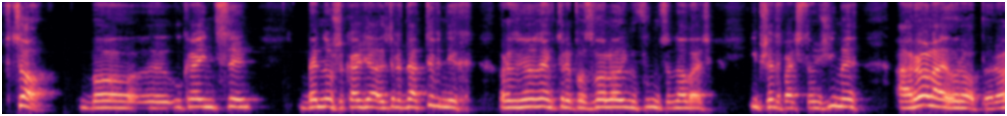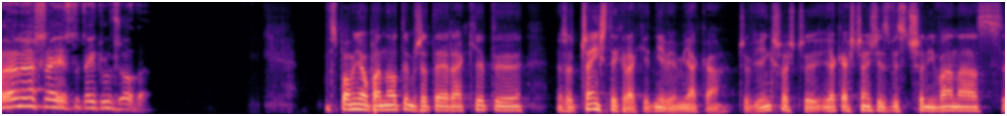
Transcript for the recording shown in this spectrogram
w co, bo e, Ukraińcy będą szukali alternatywnych rozwiązań, które pozwolą im funkcjonować i przetrwać tą zimę, a rola Europy, rola nasza jest tutaj kluczowa. Wspomniał Pan o tym, że te rakiety że część tych rakiet, nie wiem jaka, czy większość, czy jakaś część jest wystrzeliwana z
